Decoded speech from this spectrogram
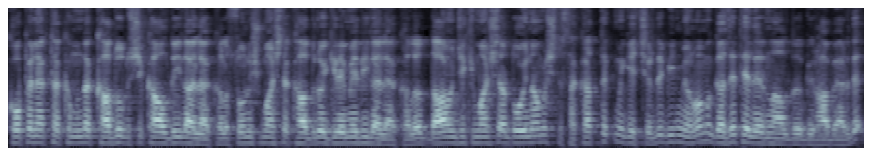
Kopenhag takımında kadro dışı kaldığıyla alakalı, son 3 maçta kadroya giremediğiyle alakalı, daha önceki maçlarda oynamıştı, sakatlık mı geçirdi bilmiyorum ama gazetelerin aldığı bir haberde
